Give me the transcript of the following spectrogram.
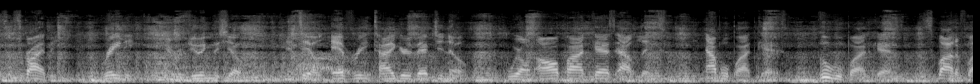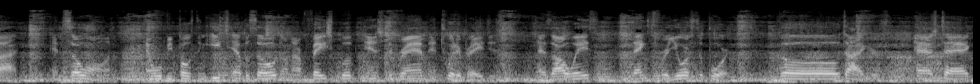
subscribing, rating, and reviewing the show. And tell every Tiger that you know. We're on all podcast outlets Apple Podcasts, Google Podcasts, Spotify, and so on. And we'll be posting each episode on our Facebook, Instagram, and Twitter pages. As always, thanks for your support. Go Tigers. Hashtag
